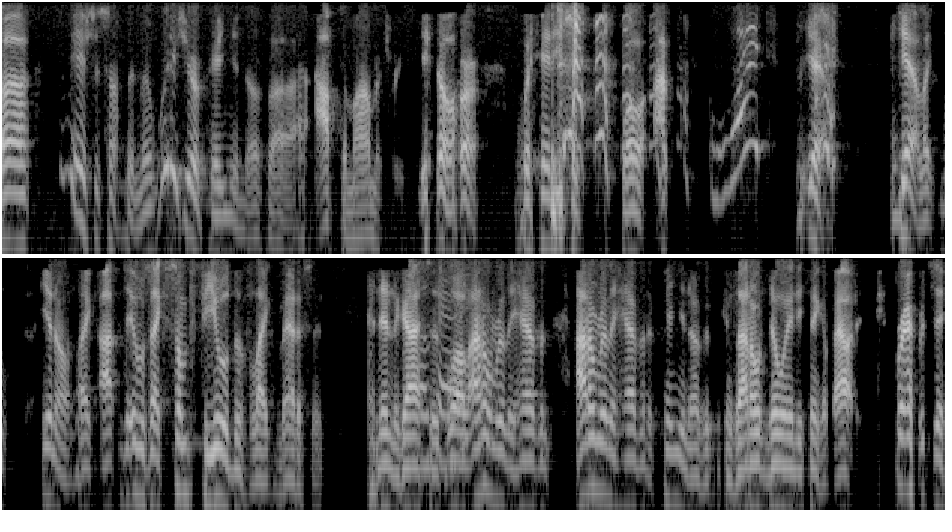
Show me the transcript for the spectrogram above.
uh, "Let me ask you something, man. What is your opinion of uh, optometry? You know, or what anything?" well, I, what? yeah, yeah, like you know, like I, it was like some field of like medicine. And then the guy says, "Well, I don't really have an I don't really have an opinion of it because I don't know anything about it." Branford said,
